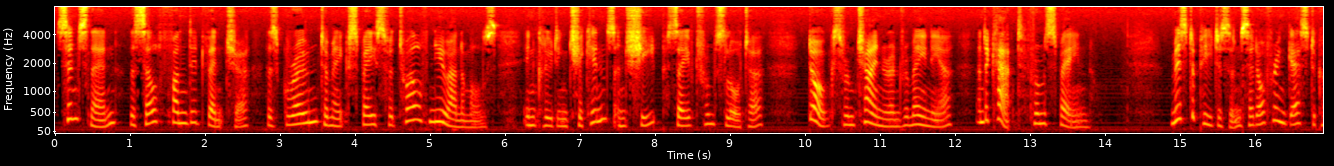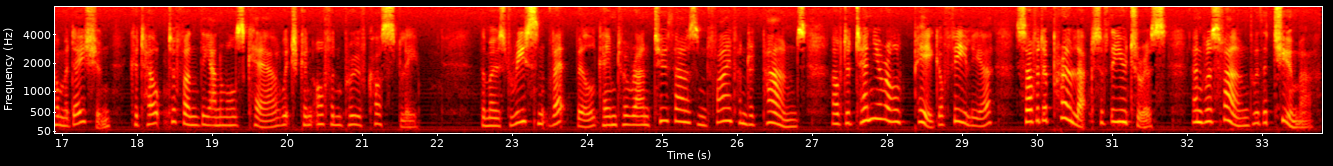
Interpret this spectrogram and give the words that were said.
Since then, the self funded venture has grown to make space for 12 new animals, including chickens and sheep saved from slaughter, dogs from China and Romania, and a cat from Spain. Mr. Peterson said offering guest accommodation could help to fund the animals' care, which can often prove costly. The most recent vet bill came to around £2,500 after 10 year old pig Ophelia suffered a prolapse of the uterus and was found with a tumour.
